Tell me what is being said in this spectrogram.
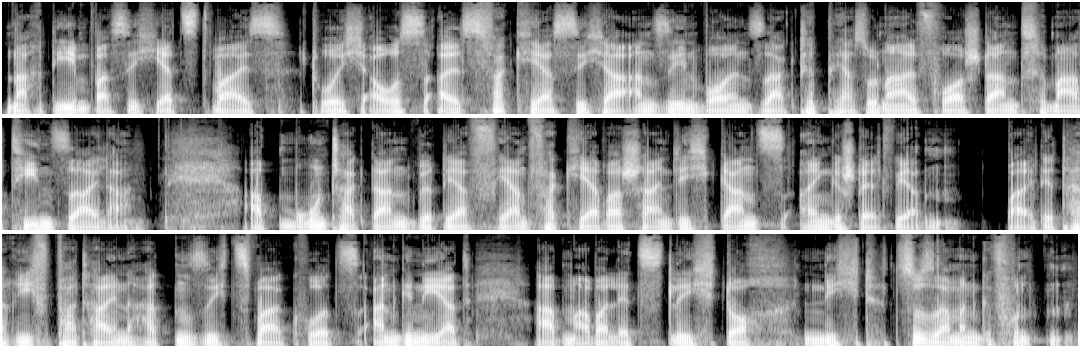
nach dem, was ich jetzt weiß, durchaus als verkehrssicher ansehen wollen, sagte Personalvorstand Martin Seiler. Ab Montag dann wird der Fernverkehr wahrscheinlich ganz eingestellt werden. Beide Tarifparteien hatten sich zwar kurz angenähert, haben aber letztlich doch nicht zusammengefunden.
